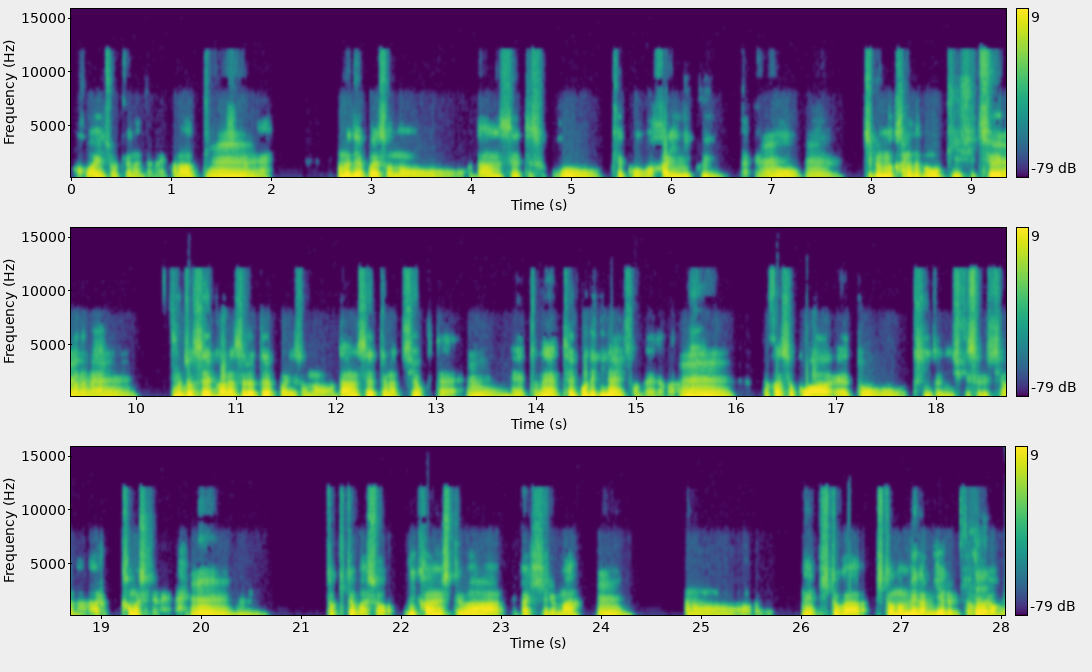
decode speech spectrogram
怖い状況なんじゃないかなって気がするよね。なのでやっぱりその、男性ってそこ結構わかりにくいんだけど、うん。自分が体が大きいし強いからね。うん。でも女性からするとやっぱりその男性っていうのは強くて、うん。えっ、とね、抵抗できない存在だかうらね。ん。だからそこは、えっ、と、きちんと認識する必要があるかもしれないね。うん。うん。時と場所に関しては、やっぱり昼間、うん。あのーね、人が、人の目が見える状況。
